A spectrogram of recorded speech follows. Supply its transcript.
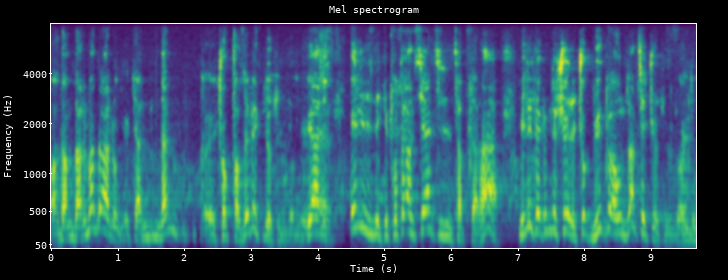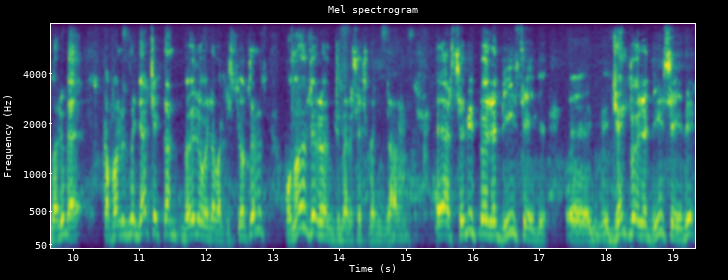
Adam darmadağın oluyor. Kendinden e, çok fazla bekliyorsunuz oluyor. Yani Evet. elinizdeki potansiyel sizin saptar. Ha, milli takımda şöyle çok büyük bir havuzdan seçiyorsunuz oyuncuları ve kafanızda gerçekten böyle oynamak istiyorsanız ona özel oyuncuları seçmeniz lazım. Eğer Semih böyle değilseydi, e, Cenk böyle değilseydi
